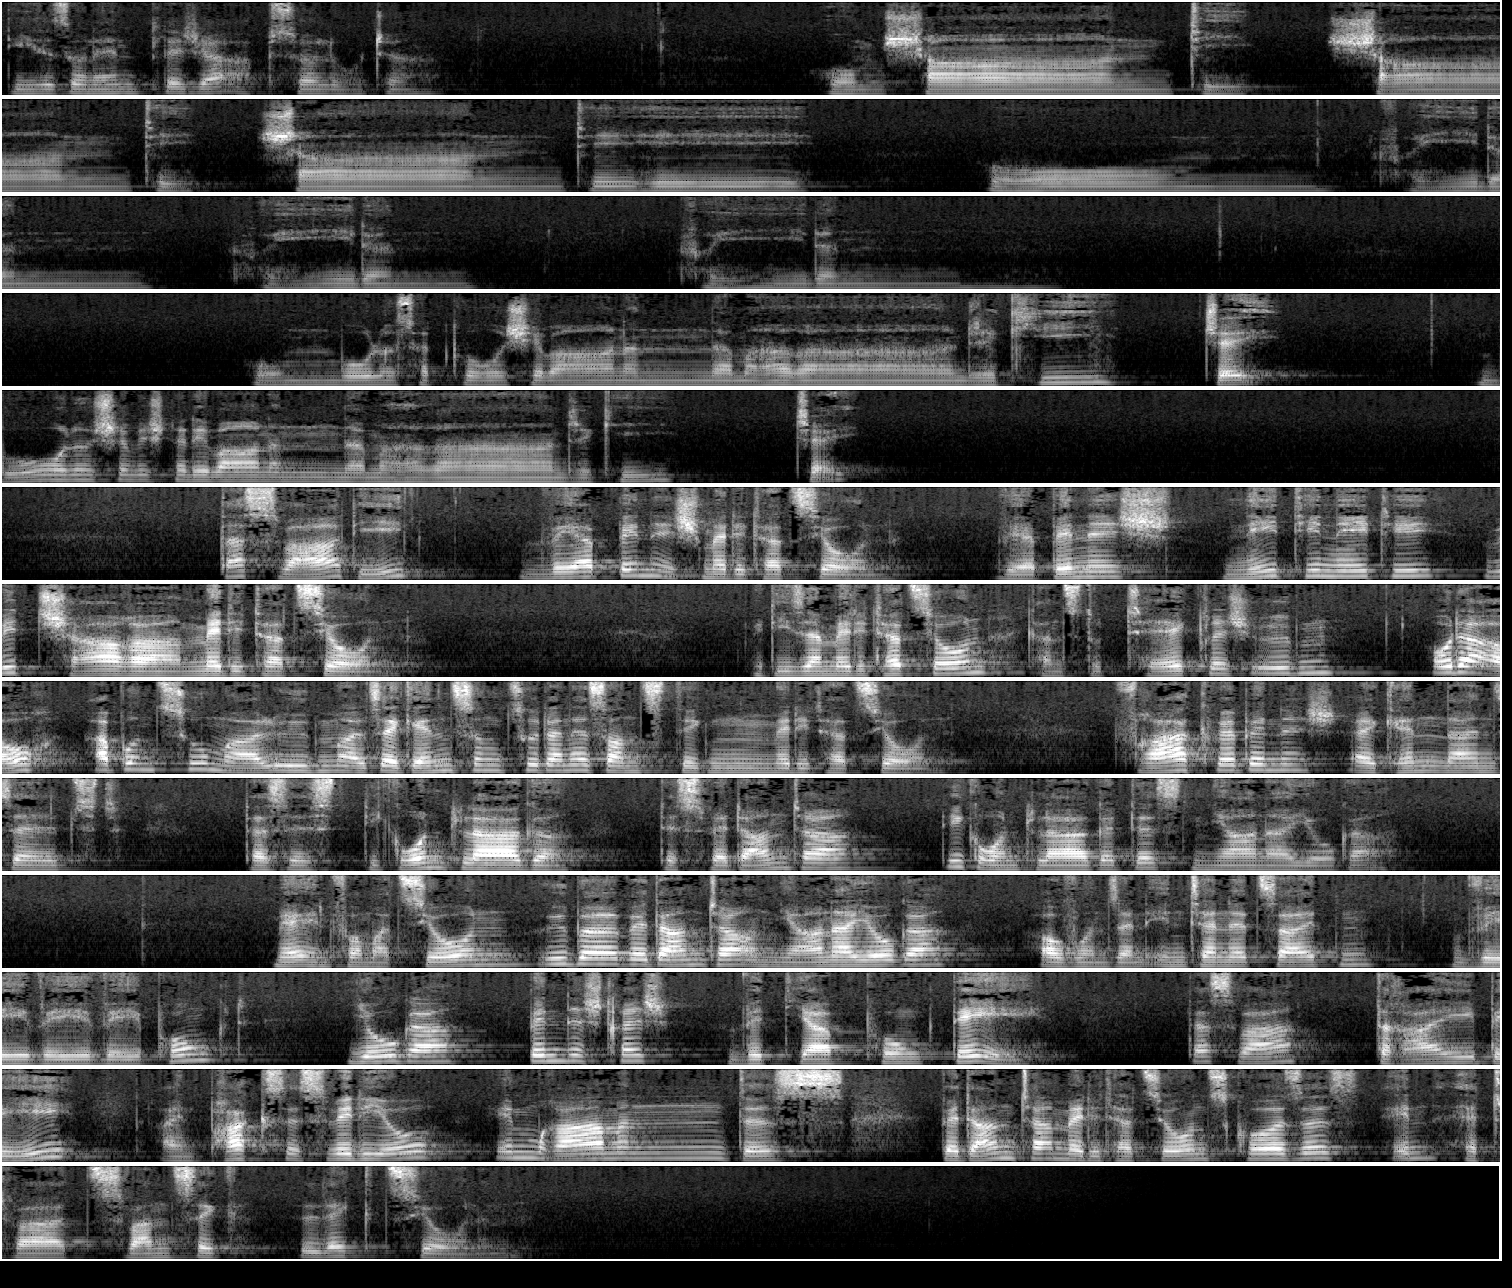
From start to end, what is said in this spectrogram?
Dieses unendliche Absolute. Om Shanti. Shanti, Shanti, Om, Frieden, Frieden, Frieden. Om Bolo Satguru Shivananda Maharaj Ki Jai. Bolo Shri Vishnadevananda Maharaj Ki Jai. Das war die Wer bin ich Meditation. Wer bin ich Neti Neti Vichara Meditation. Mit dieser Meditation kannst du täglich üben oder auch ab und zu mal üben als Ergänzung zu deiner sonstigen Meditation. Frag, wer bin ich? Erkenne dein Selbst. Das ist die Grundlage des Vedanta, die Grundlage des Jnana Yoga. Mehr Informationen über Vedanta und Jnana Yoga auf unseren Internetseiten www.yoga-vidya.de. Das war 3b, ein Praxisvideo im Rahmen des Vedanta Meditationskurses in etwa 20 Lektionen.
